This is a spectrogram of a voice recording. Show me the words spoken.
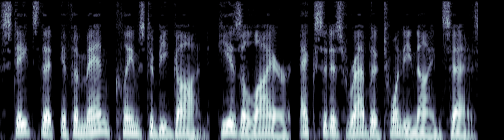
states that if a man claims to be God, he is a liar. Exodus Rabbah 29 says,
